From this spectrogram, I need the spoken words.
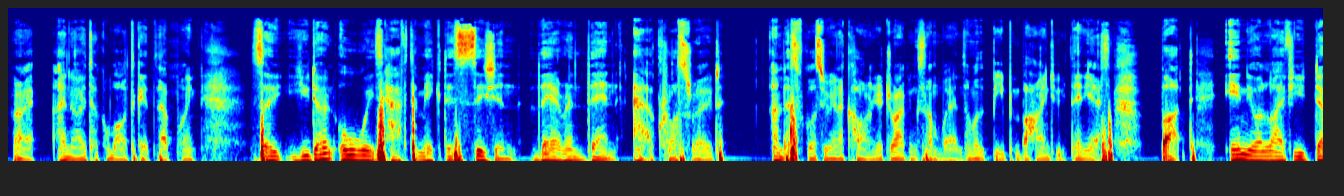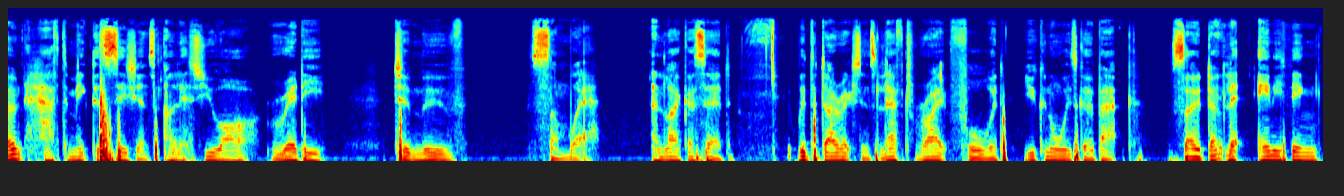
all right i know i took a while to get to that point so you don't always have to make a decision there and then at a crossroad unless of course you're in a car and you're driving somewhere and someone's beeping behind you then yes but in your life you don't have to make decisions unless you are ready to move somewhere. And like I said, with the directions left, right, forward, you can always go back. So don't let anything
